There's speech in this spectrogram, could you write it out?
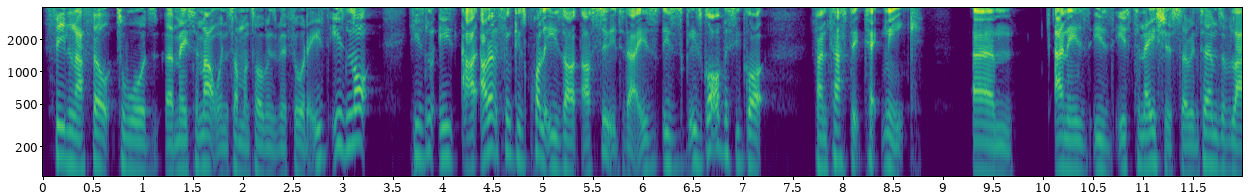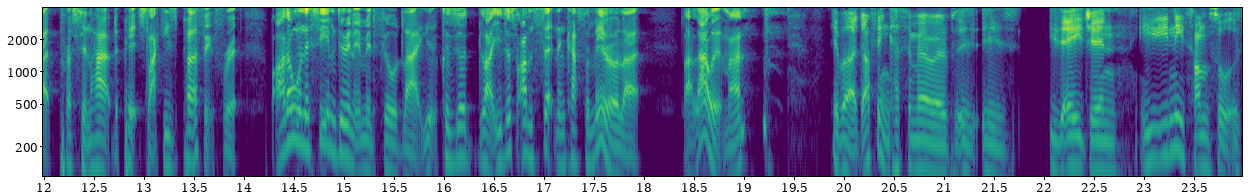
feeling I felt towards uh, Mason Mount when someone told me he's a midfielder. He's he's not. He's, not- he's I I don't think his qualities are, are suited to that. He's, he's he's got obviously got fantastic technique. Um, and he's, he's he's tenacious. So in terms of like pressing high up the pitch, like he's perfect for it. But I don't want to see him doing it in midfield, like because you're like you're just unsettling Casemiro. Like, like allow it, man. Yeah, but I think Casemiro is, is he's aging. He, he needs some sort of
